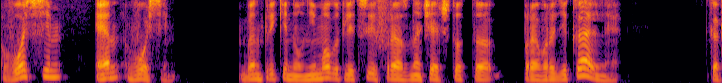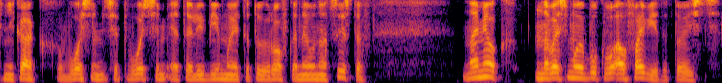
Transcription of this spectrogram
8Н8. Бен прикинул, не могут ли цифры означать что-то праворадикальное. Как-никак 88 — это любимая татуировка неонацистов, намек на восьмую букву алфавита, то есть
